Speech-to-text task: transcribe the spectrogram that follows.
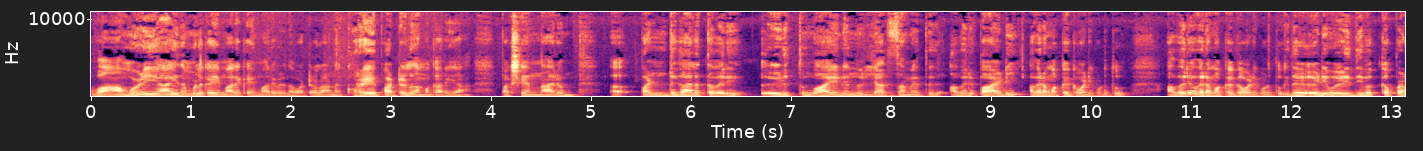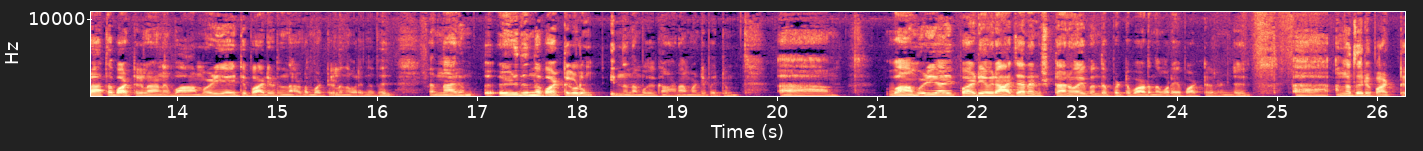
വാമൊഴിയായി നമ്മൾ കൈമാറി കൈമാറി വരുന്ന പാട്ടുകളാണ്. കുറേ പാട്ടുകൾ നമുക്കറിയാം. പക്ഷേ എന്നാലും പണ്ട് കാലത്തവർ എഴുത്തും വായനയൊന്നും ഇല്ലാത്ത സമയത്ത് അവർ പാടി അവരെ മക്കൾക്ക് പാടി കൊടുത്തു അവർ അവരെ മക്കൾക്ക് പാടി കൊടുത്തു ഇത് എഴുതി എഴുതി വെക്കപ്പെടാത്ത പാട്ടുകളാണ് വാമൊഴിയായിട്ട് പാടി വരുന്ന നാടൻ പാട്ടുകൾ എന്ന് പറയുന്നത്. എന്നാലും എഴുതുന്ന പാട്ടുകളും ഇന്ന് നമുക്ക് കാണാൻ വേണ്ടി പറ്റും. വാമൊഴിയായി പാടിയ ഒരു ആചാരാനുഷ്ഠാനവുമായി ബന്ധപ്പെട്ട് പാടുന്ന കുറേ പാട്ടുകളുണ്ട്. അങ്ങനത്തെ ഒരു പാട്ട്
